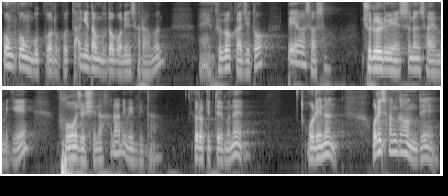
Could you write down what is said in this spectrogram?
꽁꽁 묶어놓고 땅에다 묻어버린 사람은 예, 그것까지도 빼앗아서 주를 위해 쓰는 사람에게 부어주시는 하나님입니다. 그렇기 때문에 우리는 우리 삶 가운데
